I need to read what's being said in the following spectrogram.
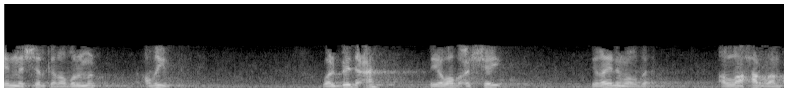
إن الشرك لظلم عظيم. والبدعة هي وضع الشيء في غير موضعه الله حرم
